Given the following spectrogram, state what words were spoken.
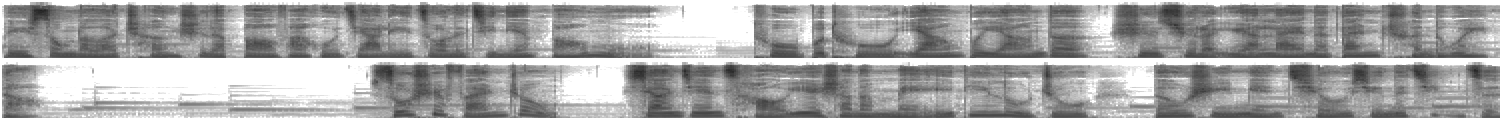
被送到了城市的暴发户家里做了几年保姆，土不土、洋不洋的，失去了原来那单纯的味道。俗世繁重，乡间草叶上的每一滴露珠，都是一面球形的镜子，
